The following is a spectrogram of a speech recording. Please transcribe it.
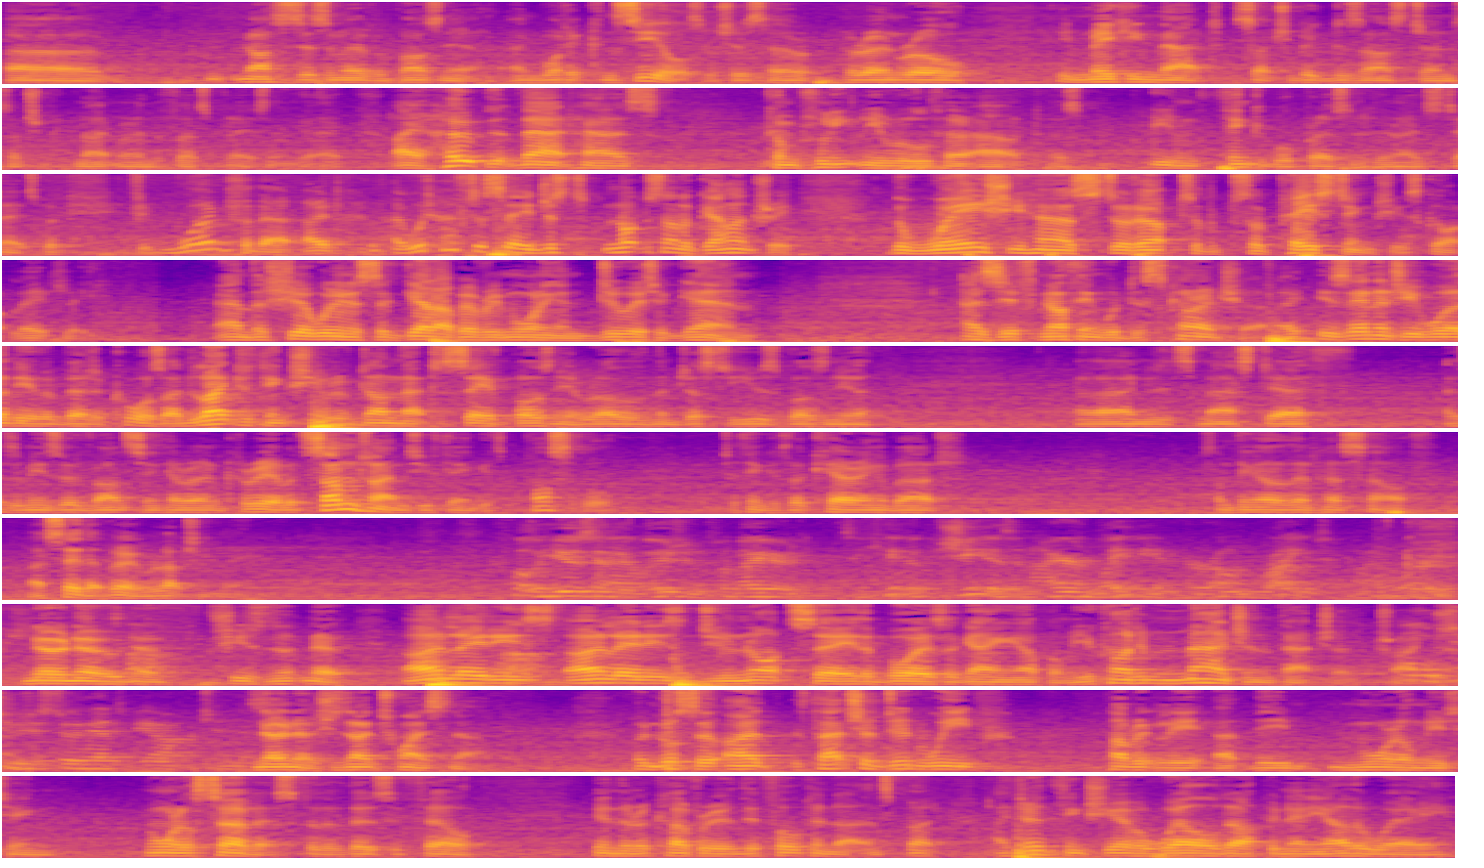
uh, narcissism over Bosnia and what it conceals, which is her, her own role in making that such a big disaster and such a big nightmare in the first place. I hope that that has completely ruled her out as even thinkable president of the United States. But if it weren't for that, I'd, I would have to say, just not just out of gallantry, the way she has stood up to the sort of pasting she's got lately, and the sheer willingness to get up every morning and do it again, as if nothing would discourage her, uh, is energy worthy of a better cause. I'd like to think she would have done that to save Bosnia rather than just to use Bosnia uh, and its mass death as a means of advancing her own career. But sometimes you think it's possible to think of her caring about something other than herself. I say that very reluctantly. Well, use an allusion familiar to you, she is an Iron Lady in her own right. My word. No, no, no. She's no. Iron ladies, Iron ladies do not say the boys are ganging up on me. You can't imagine Thatcher trying. Oh, she was just doing that to be opportunistic. No, no, she's done it twice now. And also, I, Thatcher did weep publicly at the memorial meeting, memorial service for the, those who fell in the recovery of the Falkland Islands. But I don't think she ever welled up in any other way.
